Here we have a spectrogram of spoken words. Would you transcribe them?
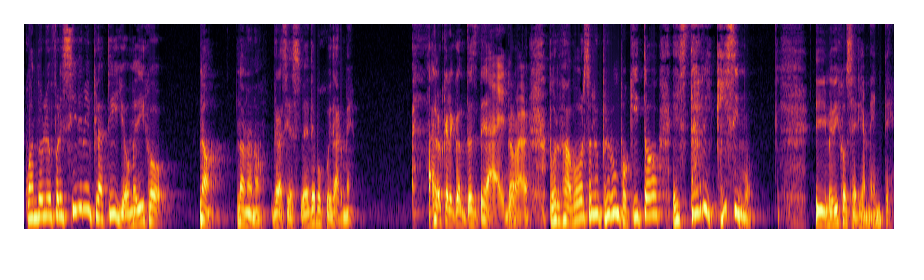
Cuando le ofrecí de mi platillo, me dijo, no, no, no, no, gracias, eh, debo cuidarme. A lo que le contesté, ay, no, por favor, solo prueba un poquito, está riquísimo. Y me dijo seriamente,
